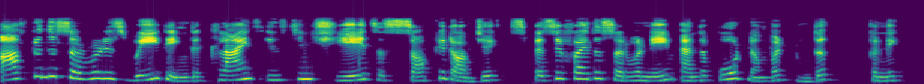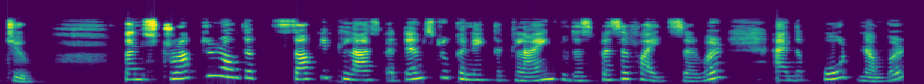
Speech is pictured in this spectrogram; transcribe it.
After the server is waiting, the client instantiates a socket object, specify the server name and the port number to the connect to. Constructor of the socket class attempts to connect the client to the specified server and the port number.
